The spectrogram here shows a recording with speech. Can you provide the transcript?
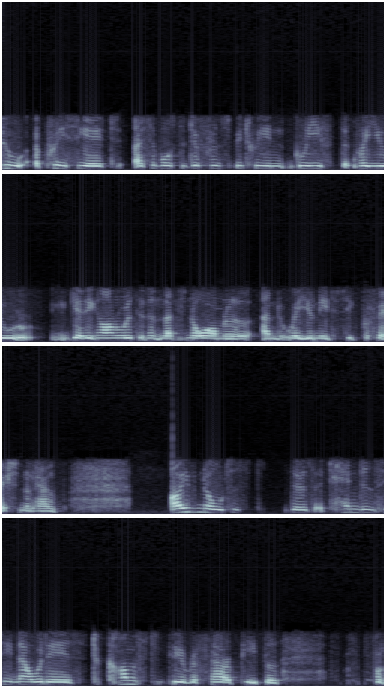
to appreciate, I suppose, the difference between grief that where you're getting on with it and that's normal, and where you need to seek professional help. I've noticed there's a tendency nowadays to constantly refer people for,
